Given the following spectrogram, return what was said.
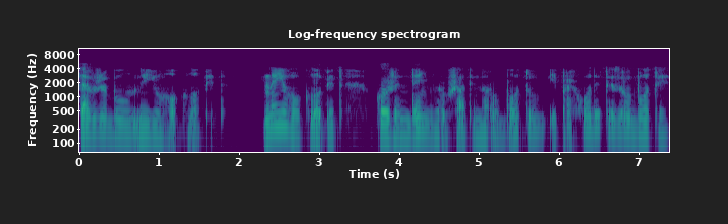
це вже був не його клопіт. Не його клопіт кожен день вирушати на роботу і приходити з роботи,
